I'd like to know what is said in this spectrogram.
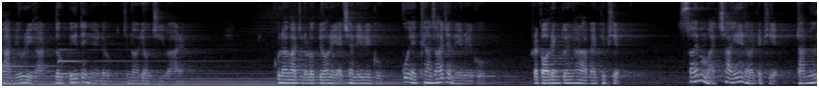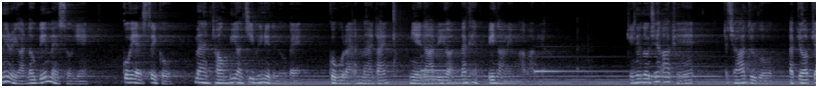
ဒါမျိုးတွေကလုပ်ပေးတင်တယ်လို့ကျွန်တော်ယုံကြည်ပါတယ်ခုနကကျွန်တော်တို့ပြောနေတဲ့အချက်လေးတွေကိုကိုယ့်ရဲ့ခံစားချက်လေးတွေကို recording သွင်းထားတာပဲဖြစ်ဖြစ်စိုင်းပေါ်မှာခြာရနေတာပဲဖြစ်ဖြစ်ဒါမျိုးလေးတွေကလုပ်ပေးမယ်ဆိုရင်ကိုယ့်ရဲ့စိတ်ကိုမှန်ထောင်ပြီးတော့ကြည်ပြီးနေတယ်လို့ပဲကိုကိုယ်တိုင်အမှန်တိုင်းမြင်လာပြီးတော့လက်ခံပေးလာနိုင်မှာပါဗျာ ဒီလိုလုပ်ခြင်းအပြင်တခြားသူကိုမပြောပြ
